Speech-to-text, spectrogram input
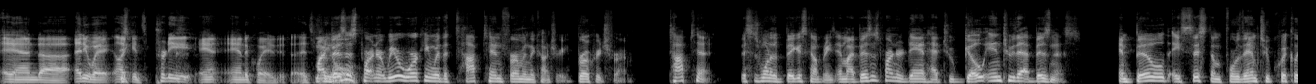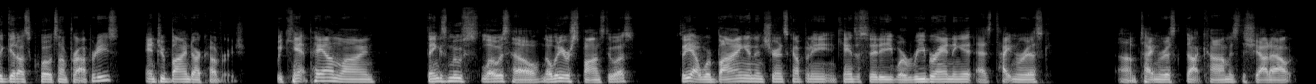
And uh, anyway, like it's pretty an- antiquated. It's My business old. partner, we were working with a top 10 firm in the country, brokerage firm. Top 10. This is one of the biggest companies. And my business partner, Dan, had to go into that business and build a system for them to quickly get us quotes on properties and to bind our coverage. We can't pay online. Things move slow as hell. Nobody responds to us. So, yeah, we're buying an insurance company in Kansas City. We're rebranding it as Titan Risk. Um, TitanRisk.com is the shout out.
